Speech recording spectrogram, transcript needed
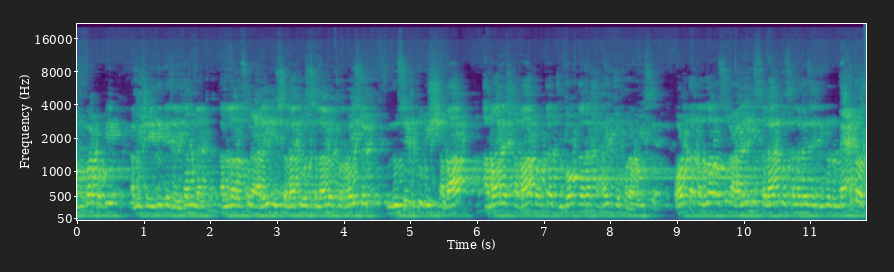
লম্বা টপিক আমি সেই দিকে যাইতাম না। আল্লাহ রসুল আলী সালাতু সালামে ফরমাইছে নুসির তুমি সাবাব আমার সাবাব অর্থাৎ যুবক দ্বারা সাহায্য করা হয়েছে। অর্থাৎ আল্লাহ রসুল আলী সালাতু সালামে যে দিনের মেহনত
